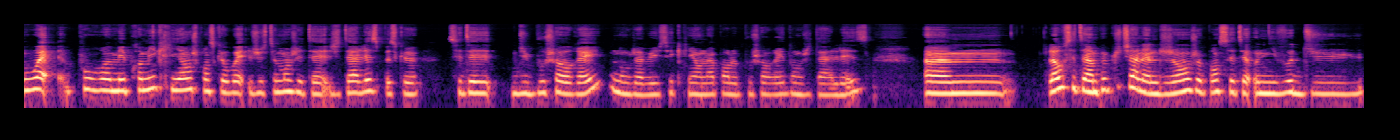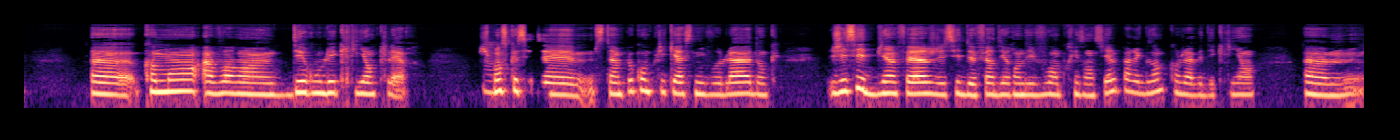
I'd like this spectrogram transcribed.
Ouais, pour mes premiers clients, je pense que ouais, justement, j'étais à l'aise parce que c'était du bouche à oreille, donc j'avais eu ces clients-là par le bouche à oreille, donc j'étais à l'aise. là où c'était un peu plus challengeant, je pense, c'était au niveau du euh, comment avoir un déroulé client clair. Je pense mm. que c'était un peu compliqué à ce niveau-là. Donc, j'ai essayé de bien faire. J'ai essayé de faire des rendez-vous en présentiel, par exemple, quand j'avais des clients euh,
